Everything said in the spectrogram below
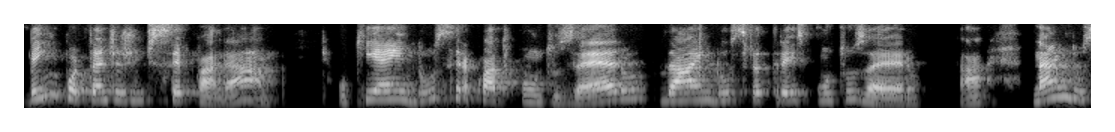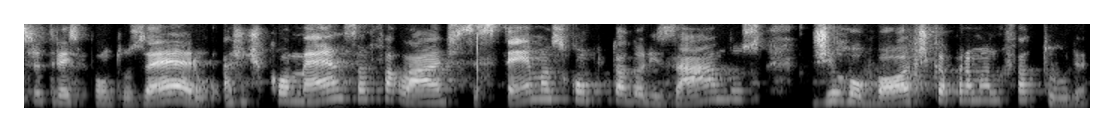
bem importante a gente separar o que é a indústria 4.0 da indústria 3.0. Tá? Na indústria 3.0, a gente começa a falar de sistemas computadorizados de robótica para manufatura.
